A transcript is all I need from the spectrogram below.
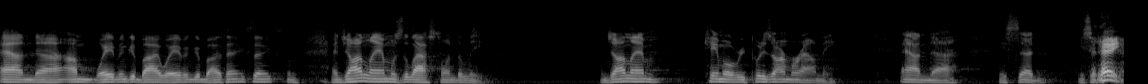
and uh, I'm waving goodbye, waving goodbye, thanks, thanks. And, and John Lamb was the last one to leave. And John Lamb came over, he put his arm around me, and uh, he said, he said, hey,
